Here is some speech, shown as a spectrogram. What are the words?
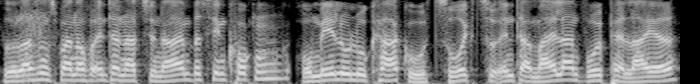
So, lass uns mal noch international ein bisschen gucken. Romelu Lukaku, zurück zu Inter Mailand, wohl per Laie.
